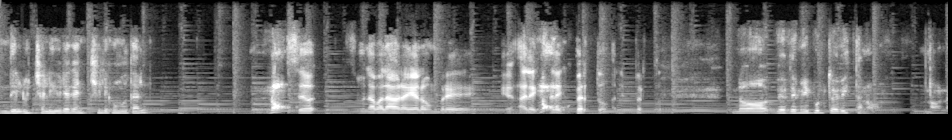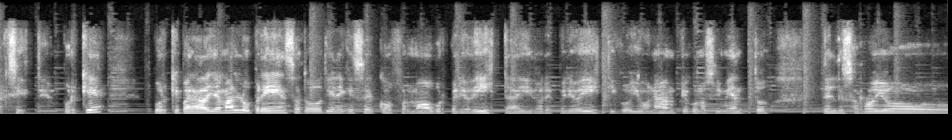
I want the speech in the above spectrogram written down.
de lucha libre acá en Chile como tal? No. Se, la palabra ahí al hombre, eh, al, experto, al experto. No, desde mi punto de vista no. No, no existe. ¿Por qué? Porque para llamarlo prensa todo tiene que ser conformado por periodistas, y editores periodísticos y un amplio conocimiento del desarrollo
